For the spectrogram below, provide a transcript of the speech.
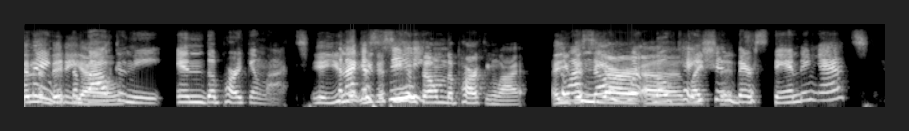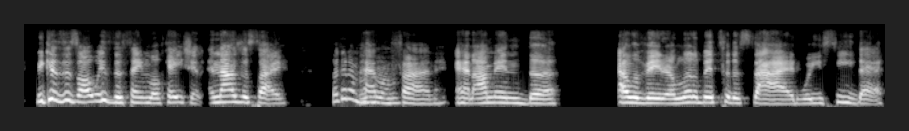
in the video, the balcony in the parking lot. Yeah, you and can, I can, you can see, see him film the parking lot, and so you can I see our uh, location they're standing at because it's always the same location. And I was just like, look at them mm-hmm. having fun, and I'm in the elevator a little bit to the side where you see that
